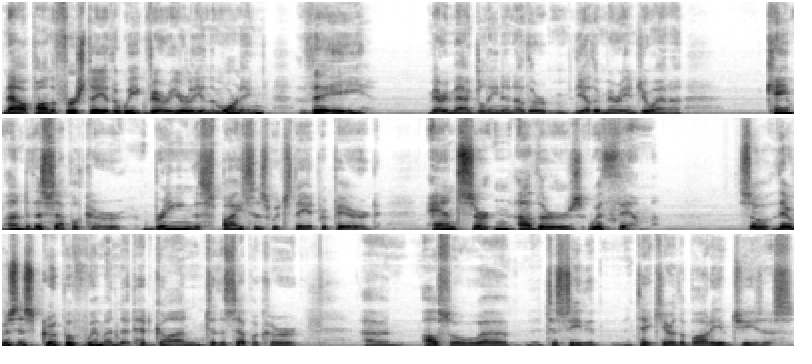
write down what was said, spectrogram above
Now upon the first day of the week, very early in the morning, they, Mary Magdalene and other, the other Mary and Joanna, came unto the sepulchre, bringing the spices which they had prepared, and certain others with them. So there was this group of women that had gone to the sepulchre uh, also uh, to see the, take care of the body of Jesus.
